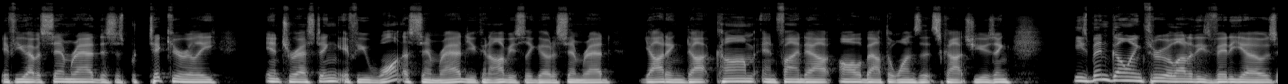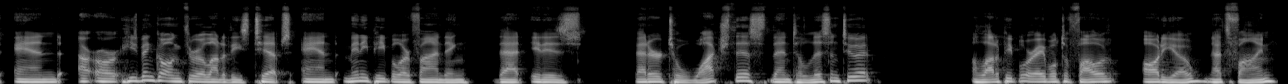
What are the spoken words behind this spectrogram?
If you have a Simrad, this is particularly interesting. If you want a Simrad, you can obviously go to simradyachting.com and find out all about the ones that Scott's using. He's been going through a lot of these videos and, or, or he's been going through a lot of these tips, and many people are finding that it is better to watch this than to listen to it. A lot of people are able to follow audio. That's fine.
